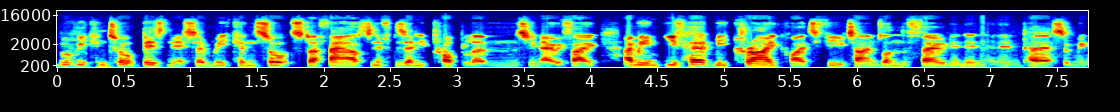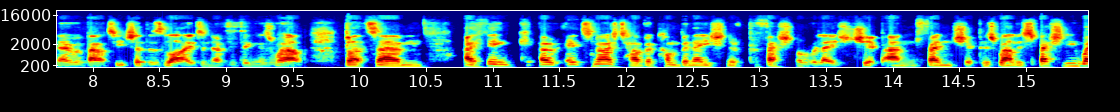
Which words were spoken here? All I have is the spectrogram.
we can talk business and we can sort stuff out. And if there's any problems, you know, if I, I mean, you've heard me cry quite a few times on the phone and in, and in person. We know about each other's lives and everything as well. But um, I think uh, it's nice to have a combination of professional relationship and friendship as well, especially when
